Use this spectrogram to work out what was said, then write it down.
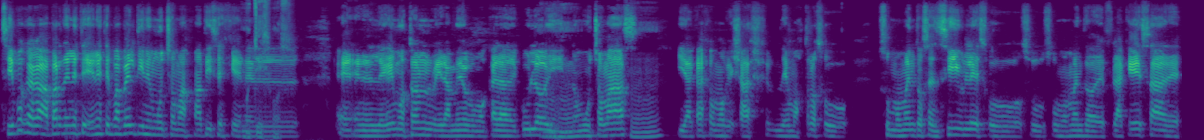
Sí, porque acá, aparte en este, en este papel tiene mucho más matices que en el, en, el de Game of Thrones era medio como cara de culo y no mucho más. Y acá es como que ya demostró su, su momento sensible, su, su, momento de flaqueza, de,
